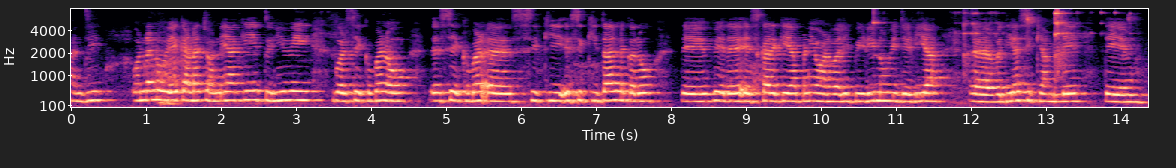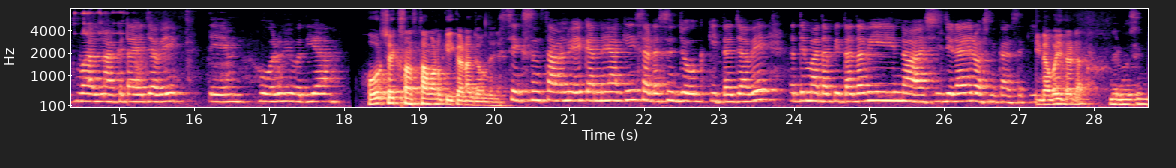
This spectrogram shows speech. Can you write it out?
ਹਾਂਜੀ ਉਹਨਾਂ ਨੂੰ ਇਹ ਕਹਿਣਾ ਚਾਹੁੰਦੇ ਆ ਕਿ ਤੁਸੀਂ ਵੀ ਗੁਰਸਿੱਖ ਬਣੋ ਸਿੱਖ ਬਣ ਸਿੱਖੀ ਸਿੱਖੀ ਧਾਰਨ ਕਰੋ ਤੇ ਫਿਰ ਇਸ ਕਰਕੇ ਆਪਣੀ ਆਉਣ ਵਾਲੀ ਪੀੜ੍ਹੀ ਨੂੰ ਵੀ ਜਿਹੜੀ ਆ ਵਧੀਆ ਸਿੱਖਿਆ ਮਿਲੇ ਤੇ ਵਾਲ ਨਾ ਕਟਾਇਆ ਜਾਵੇ ਤੇ ਹੋਰ ਵੀ ਵਧੀਆ। ਹੋਰ ਸਿੱਖ ਸੰਸਥਾਵਾਂ ਨੂੰ ਕੀ ਕਹਿਣਾ ਚਾਹੁੰਦੇ ਜੀ? ਸਿੱਖ ਸੰਸਥਾਵਾਂ ਨੂੰ ਇਹ ਕਹਿੰਦੇ ਆ ਕਿ ਸਾਡਾ ਸਹਿਯੋਗ ਕੀਤਾ ਜਾਵੇ ਅਤੇ ਮਾਤਾ ਪਿਤਾ ਦਾ ਵੀ ਨਾਂ ਅਸੀਂ ਜਿਹੜਾ ਇਹ ਰੋਸ਼ਨ ਕਰ ਕੀ ਸਕੀਏ ਨਾ ਭਾਈ ਤੁਹਾਡਾ? ਨਿਰਮਲ ਸਿੰਘ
